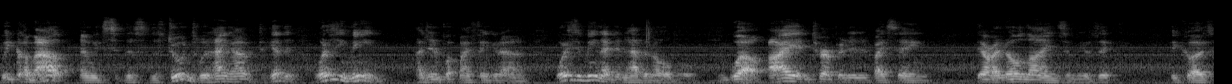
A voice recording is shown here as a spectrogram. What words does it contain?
we'd come out and we'd, the, the students would hang out together. What does he mean? I didn't put my finger down. What does he mean I didn't have an oval? Mhm. Well, I interpreted it by saying there are no lines in music because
